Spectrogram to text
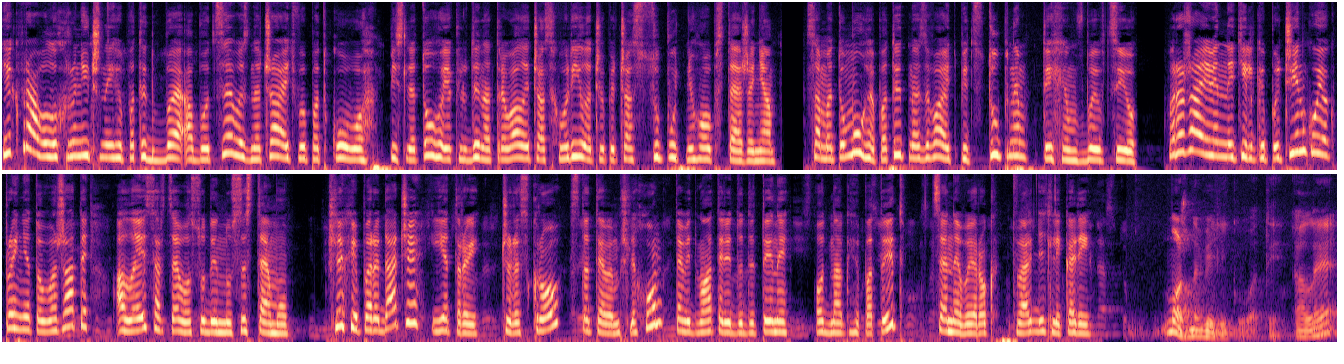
Як правило, хронічний гепатит Б або С визначають випадково після того, як людина тривалий час хворіла чи під час супутнього обстеження. Саме тому гепатит називають підступним тихим вбивцею. Вражає він не тільки печінку, як прийнято вважати, але й серцево-судинну систему. Шляхи передачі є три: через кров, статевим шляхом та від матері до дитини. Однак гепатит це не вирок, твердять лікарі. Можна вилікувати, але е,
